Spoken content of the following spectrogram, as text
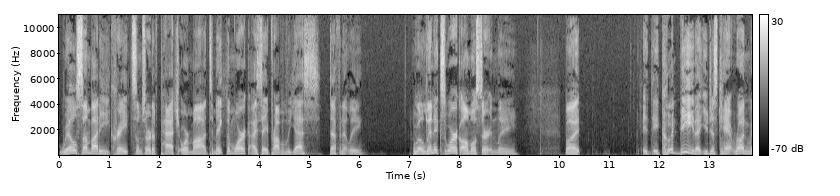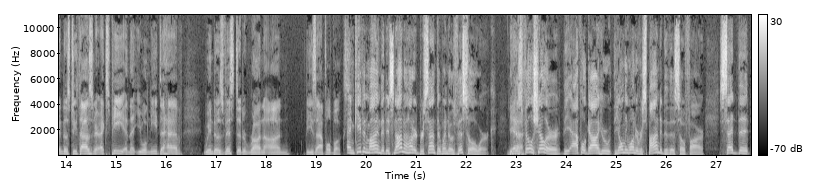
will somebody create some sort of patch or mod to make them work? I say probably yes, definitely. Will Linux work? Almost certainly. But it it could be that you just can't run Windows 2000 or XP, and that you will need to have Windows Vista to run on these Apple books. And keep in mind that it's not 100% that Windows Vista will work. Because Yeah. Phil Schiller, the Apple guy who, the only one who responded to this so far, said that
